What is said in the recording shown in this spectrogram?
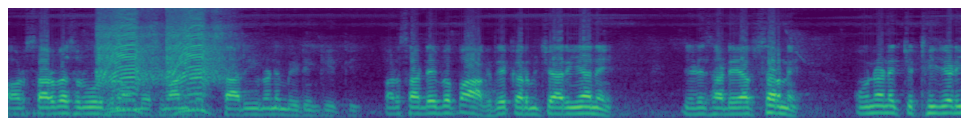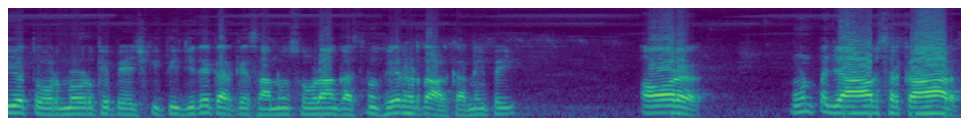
ਔਰ ਸਰਵਿਸ ਰੂਲ ਬਣਾਉਣ ਦੇ ਸੰਬੰਧ 'ਚ ਸਾਰੀ ਉਹਨਾਂ ਨੇ ਮੀਟਿੰਗ ਕੀਤੀ। ਪਰ ਸਾਡੇ ਵਿਭਾਗ ਦੇ ਕਰਮਚਾਰੀਆਂ ਨੇ, ਜਿਹੜੇ ਸਾਡੇ ਅਫਸਰ ਨੇ, ਉਹਨਾਂ ਨੇ ਚਿੱਠੀ ਜਿਹੜੀ ਉਹ ਤੋੜ ਮੋੜ ਕੇ ਪੇਸ਼ ਕੀਤੀ, ਜਿਹਦੇ ਕਰਕੇ ਸਾਨੂੰ 16 ਅਗਸਤ ਨੂੰ ਫੇਰ ਹੜਤਾਲ ਕਰਨੀ ਪਈ। ਔਰ ਹੁਣ ਪੰਜਾਬ ਸਰਕਾਰ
